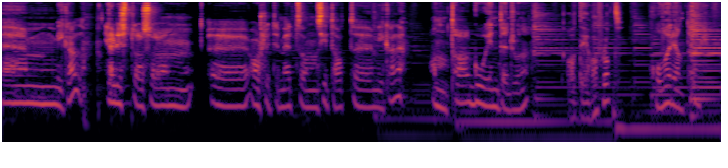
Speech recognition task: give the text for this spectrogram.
Eh, Mikael, jeg har lyst til å også, eh, avslutte med et sånn sitat, Mikael. Anta gode intensjoner Å, det var flott. og variantdag.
